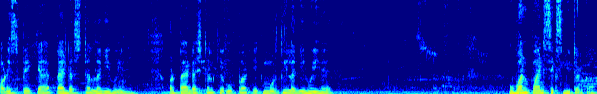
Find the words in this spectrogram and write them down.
और इस पे क्या है, पेडस्टल लगी हुई है। और पेडस्टल के ऊपर एक मूर्ति लगी हुई है 1.6 मीटर का।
